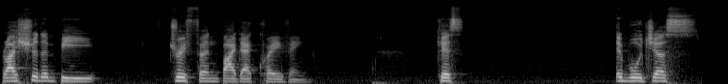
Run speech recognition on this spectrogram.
But I shouldn't be driven by that craving. Because it will just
